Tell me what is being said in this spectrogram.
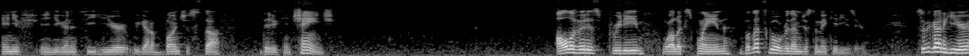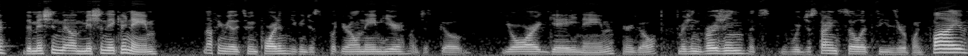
and, if, and you're gonna see here we got a bunch of stuff that you can change. All of it is pretty well explained, but let's go over them just to make it easier. So we got here the mission uh, mission maker name. Nothing really too important. You can just put your own name here. Let's just go your gay name. Here we go. Immersion version. Let's we're just starting, so let's see 0.5.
